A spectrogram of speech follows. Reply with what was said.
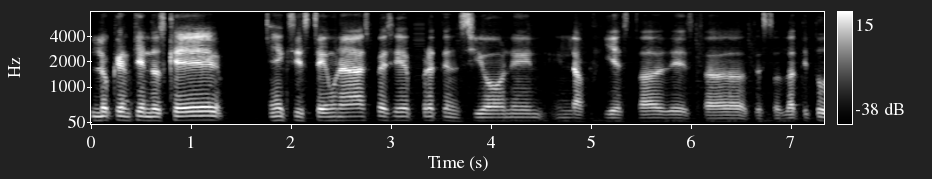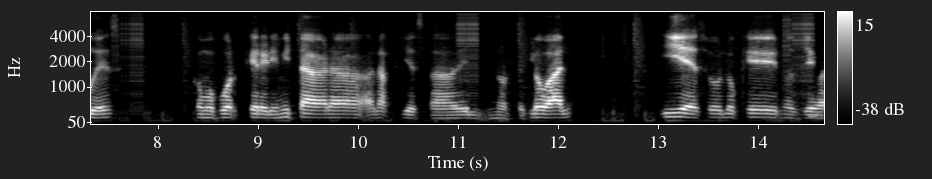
Lo que entiendo es que existe una especie de pretensión en, en la fiesta de, esta, de, estas latitudes, como por querer imitar a, la fiesta del norte global, y eso lo que nos lleva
